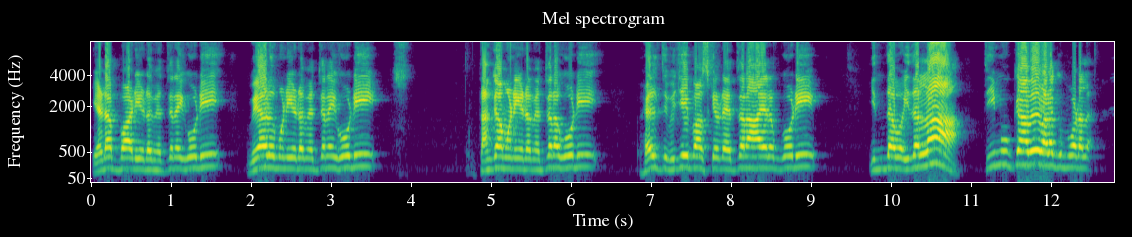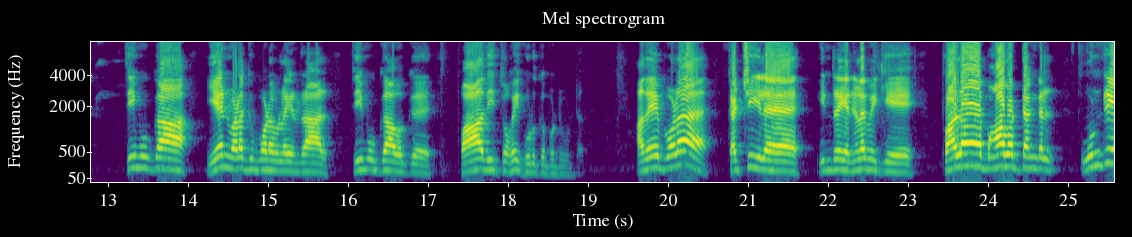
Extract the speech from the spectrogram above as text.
எடப்பாடியிடம் எத்தனை கோடி? வேலுமணியிடம் எத்தனை கோடி? தங்கமணியிடம் எத்தனை கோடி? ஹெல்த் விஜயபாஸ்கரிடம் எத்தனை ஆயிரம் கோடி? இந்த இதெல்லாம் திமுகவே வழக்கு போடலை. திமுக ஏன் வழக்கு போடவில்லை என்றால் திமுகவுக்கு பாதி தொகை கொடுக்கப்பட்டு விட்டது. அதே போல் கட்சியில் இன்றைய நிலைமைக்கு பல மாவட்டங்கள் ஒன்றிய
